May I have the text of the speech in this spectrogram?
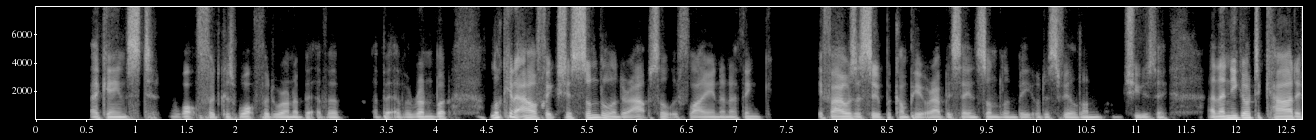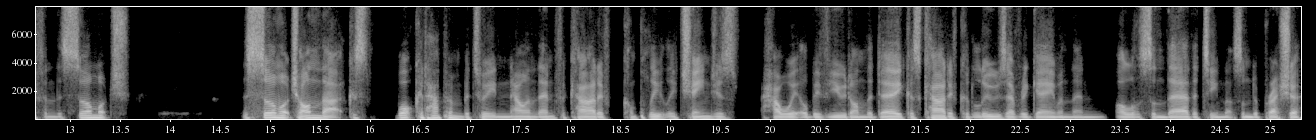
against Watford because Watford were on a bit of a, a bit of a run. But looking at our fixtures, Sunderland are absolutely flying. And I think if I was a supercomputer, I'd be saying Sunderland beat Huddersfield on Tuesday. And then you go to Cardiff, and there's so much, there's so much on that because what could happen between now and then for Cardiff completely changes how it'll be viewed on the day. Because Cardiff could lose every game, and then all of a sudden they're the team that's under pressure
